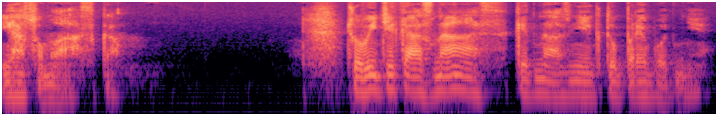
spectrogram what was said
ja som láska. Čo vyteká z nás, keď nás niekto prebodne.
